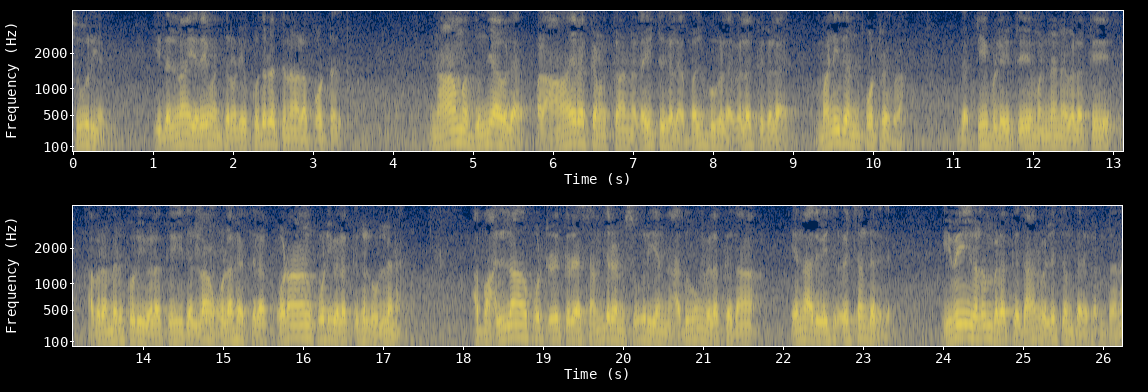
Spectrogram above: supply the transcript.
சூரியன். இதெல்லாம் இறைவன் தன்னுடைய குதிரத்தினால் போட்டது. நாம துன்யாவில் பல ஆயிரக்கணக்கான லைட்டுகளை பல்புகளை விளக்குகளை மனிதன் போட்டிருக்கிறான். இந்த டியூப் லைட்டு மண்ணெண்ணெய் விளக்கு அப்புறம் மெர்க்குரி விளக்கு இதெல்லாம் உலகத்தில் கொடான கோடி விளக்குகள் உள்ளன. அப்போ அல்லாஹ் போட்டிருக்கிற சந்திரன் சூரியன் அதுவும் விளக்கு தான் ஏன்னா அது வச்சு தருது இவைகளும் விளக்கு தான் வெளிச்சம் தருகின்றன.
